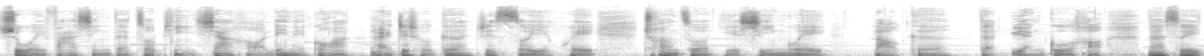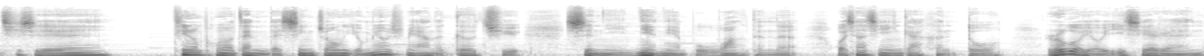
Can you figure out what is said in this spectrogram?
数位发行的作品《夏好练练瓜》。而这首歌之所以会创作，也是因为老歌的缘故。哈，那所以其实听众朋友在你的心中有没有什么样的歌曲是你念念不忘的呢？我相信应该很多。如果有一些人，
